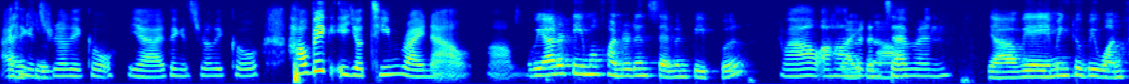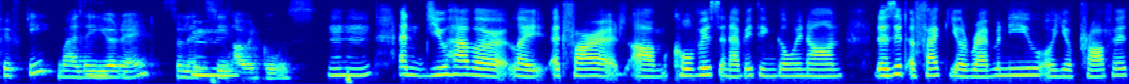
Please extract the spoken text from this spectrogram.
i Thank think you. it's really cool. Yeah i think it's really cool. How big is your team right now? Um, we are a team of 107 people wow 107 right yeah we are aiming to be 150 by the mm-hmm. year end so let's mm-hmm. see how it goes mm-hmm. and do you have a like as far as um covid and everything going on does it affect your revenue or your profit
